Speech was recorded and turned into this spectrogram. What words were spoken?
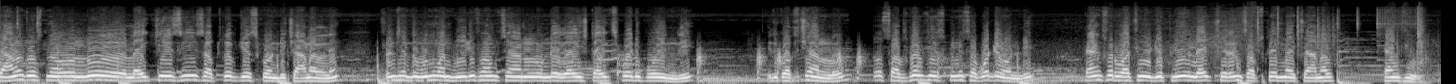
ఛానల్ చూస్తున్న వాళ్ళు లైక్ చేసి సబ్స్క్రైబ్ చేసుకోండి ఛానల్ని. ఫ్రెండ్స్ ఇంతకుముందు మన బ్యూటీ ఫార్మ్ ఛానల్ ఉండేది ఈ స్ట్రైక్స్ పడిపోయింది. ఇది కొత్త ఛానల్. సో సబ్స్క్రైబ్ చేసుకుని సపోర్ట్ ఇవ్వండి. Thanks for watching video please like share and subscribe my channel thank you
